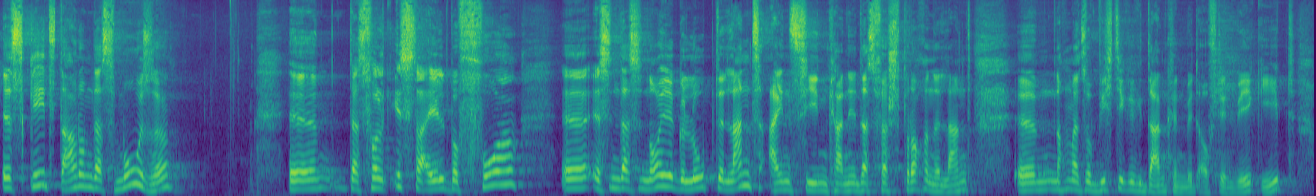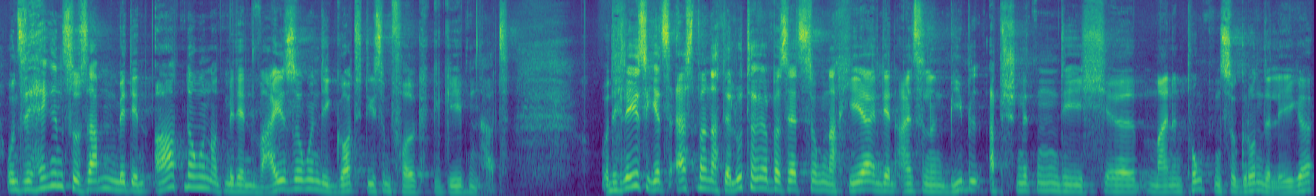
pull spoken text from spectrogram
Es geht darum, dass Mose äh, das Volk Israel, bevor äh, es in das neue gelobte Land einziehen kann, in das versprochene Land, äh, nochmal so wichtige Gedanken mit auf den Weg gibt. Und sie hängen zusammen mit den Ordnungen und mit den Weisungen, die Gott diesem Volk gegeben hat. Und ich lese jetzt erstmal nach der Luther-Übersetzung, nachher in den einzelnen Bibelabschnitten, die ich äh, meinen Punkten zugrunde lege,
